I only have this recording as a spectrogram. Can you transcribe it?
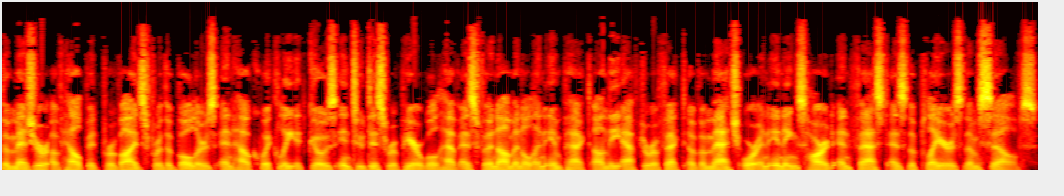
the measure of help it provides for the bowlers and how quickly it goes into disrepair will have as phenomenal an impact on the after effect of a match or an innings hard and fast as the players themselves.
